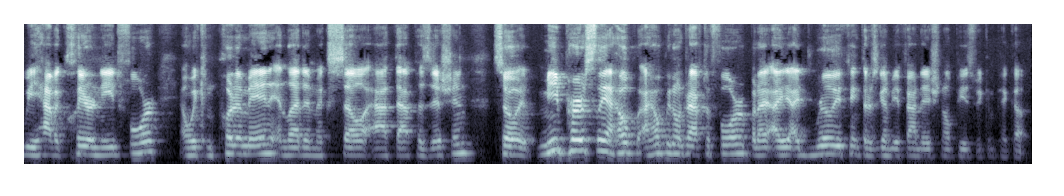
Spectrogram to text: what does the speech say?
we have a clear need for and we can put him in and let him excel at that position. So me personally, I hope I hope we don't draft a four, but I, I really think there's going to be a foundational piece we can pick up.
